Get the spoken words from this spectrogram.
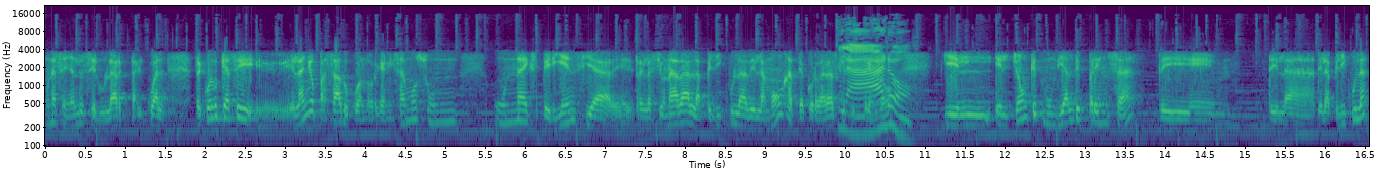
una señal de celular tal cual. Recuerdo que hace eh, el año pasado cuando organizamos un, una experiencia eh, relacionada a la película de La Monja, te acordarás que se Claro. estrenó, y el, el Junket Mundial de Prensa de, de la, de la película,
